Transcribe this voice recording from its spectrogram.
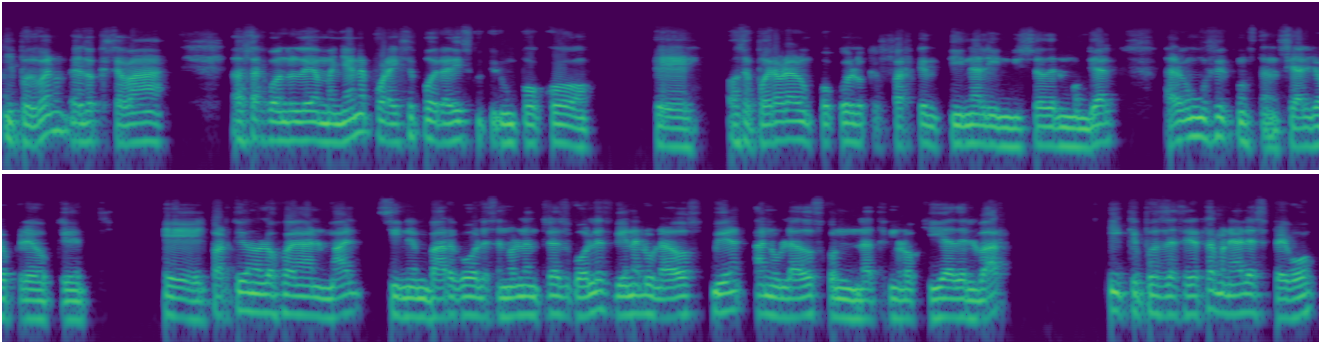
Y pues bueno, es lo que se va a estar jugando el día de mañana. Por ahí se podría discutir un poco, eh, o se podría hablar un poco de lo que fue Argentina al inicio del Mundial. Algo muy circunstancial, yo creo que eh, el partido no lo juegan mal, sin embargo, les anulan tres goles bien anulados, bien anulados con la tecnología del VAR y que pues de cierta manera les pegó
